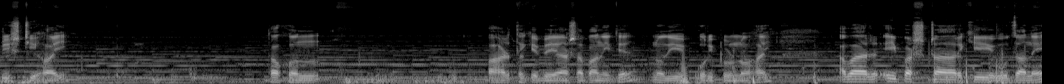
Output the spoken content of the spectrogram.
বৃষ্টি হয়, তখন পাহাড় থেকে বেয়ে আসা পানিতে নদী পরিপূর্ণ হয়। আবার এই পাশটা আর কি উজানে।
